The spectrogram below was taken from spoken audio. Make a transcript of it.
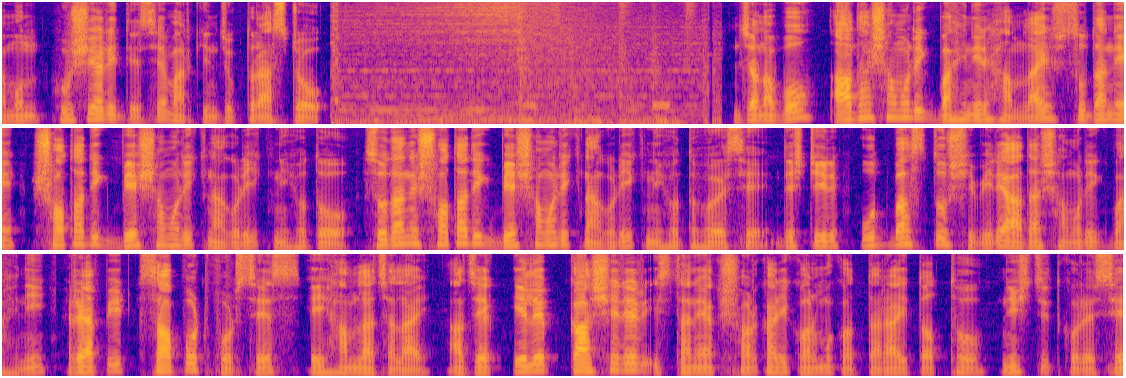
এমন হুঁশিয়ারি দিয়েছে মার্কিন যুক্তরাষ্ট্র। জানাব আধা সামরিক বাহিনীর হামলায় সুদানে শতাধিক বেসামরিক নাগরিক নিহত। সুদানে শতাধিক বেসামরিক নাগরিক নিহত হয়েছে। দেশটির উদ্বাস্তু শিবিরে আধা সামরিক বাহিনী র্যাপিড সাপোর্ট ফোর্সেস এই হামলা চালায়। আজ এক এলেপ কাশেরের স্থানে এক সরকারি কর্মকর্তারা এই তথ্য নিশ্চিত করেছে।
